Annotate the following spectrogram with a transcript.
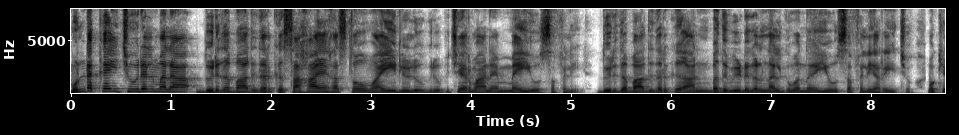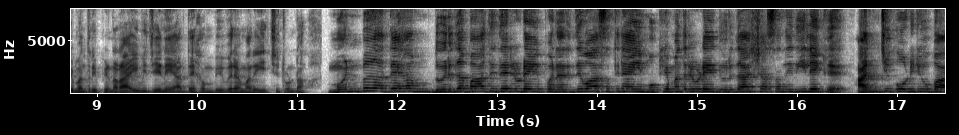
മുണ്ടക്കൈ ചൂരൽമല ദുരിതബാധിതർക്ക് സഹായഹസ്തവുമായി Lulu group chairman M A Yusuf Ali. ദുരിതബാധിതർക്ക് അൻപത് വീടുകൾ നൽകുമെന്ന് യൂസഫ് അലി അറിയിച്ചു. മുഖ്യമന്ത്രി പിണറായി വിജയനെ അദ്ദേഹം വിവരം അറിയിച്ചിട്ടുണ്ട്. മുൻപ് അദ്ദേഹം ദുരിതബാധിതരുടെ പുനരധിവാസത്തിനായി മുഖ്യമന്ത്രിയുടെ ദുരിതാശ്വാസ നിധിയിലേക്ക് അഞ്ച് കോടി രൂപ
